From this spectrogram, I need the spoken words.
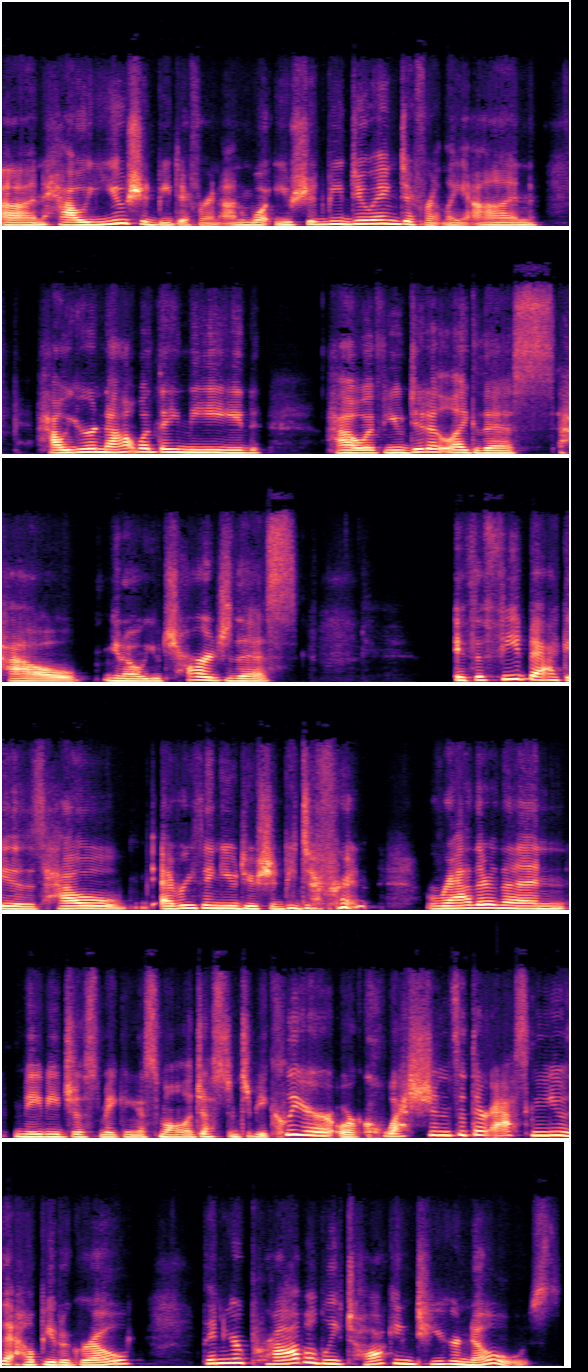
on how you should be different, on what you should be doing differently, on how you're not what they need, how if you did it like this, how, you know, you charge this. If the feedback is how everything you do should be different, rather than maybe just making a small adjustment to be clear or questions that they're asking you that help you to grow, then you're probably talking to your noes.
